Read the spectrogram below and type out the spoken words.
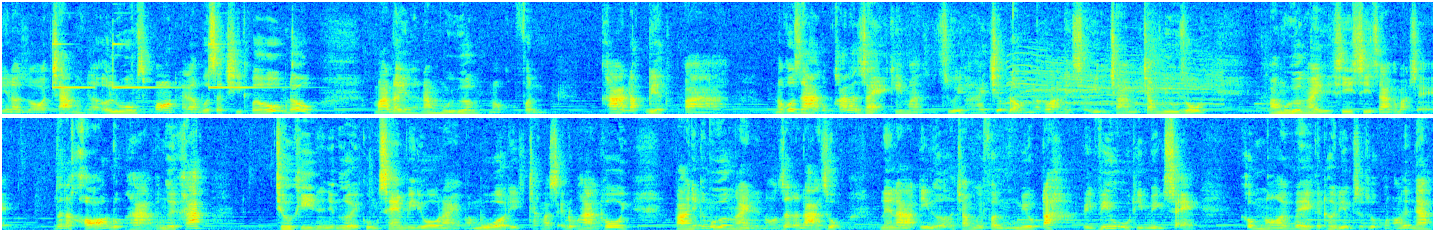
như là giò trắng, như là Early Home Sport hay là Versace Per Home đâu. Mà đây là năm mùi hương, nó có phần khá đặc biệt và nó có giá cũng khá là rẻ khi mà dưới 2 triệu đồng là các bạn để sở hữu chai 100ml rồi. Và mùi hương này thì khi xịt ra các bạn sẽ rất là khó đụng hàng với người khác trừ khi là những người cùng xem video này và mua thì chắc là sẽ đụng hàng thôi. Và những cái mùi hương này thì nó rất là đa dụng. Nên là tí nữa trong cái phần miêu tả, review thì mình sẽ không nói về cái thời điểm sử dụng của nó nữa nha.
